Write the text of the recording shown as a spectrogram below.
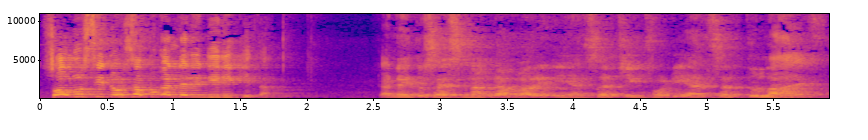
Solusi dosa bukan dari diri kita. Karena itu saya senang gambar ini ya. Searching for the answer to life.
